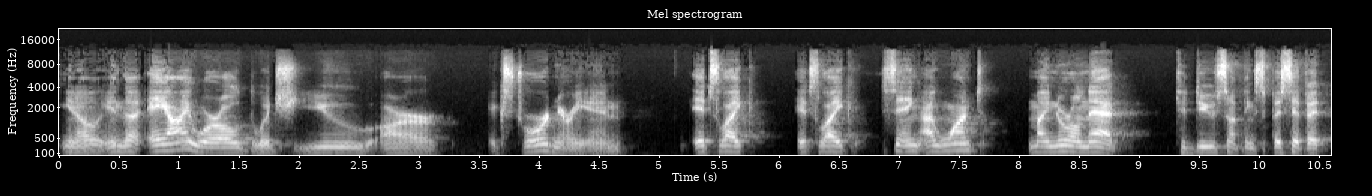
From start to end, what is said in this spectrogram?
You know, in the AI world, which you are extraordinary in, it's like it's like saying, I want my neural net to do something specific,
